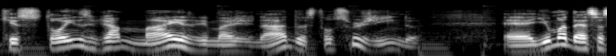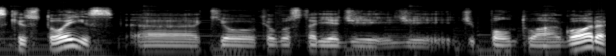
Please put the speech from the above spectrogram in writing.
questões jamais imaginadas estão surgindo. É, e uma dessas questões uh, que, eu, que eu gostaria de, de, de, pontuar agora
